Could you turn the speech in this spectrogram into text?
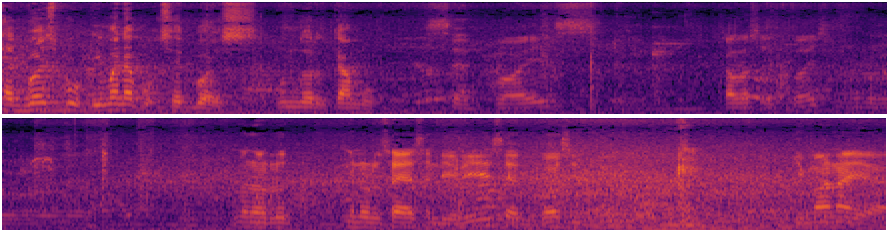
Sad Boys Bu, gimana Bu Sad Boys menurut kamu? Sad boys kalau sad boys menurut menurut menurut saya sendiri sad boys itu gimana ya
